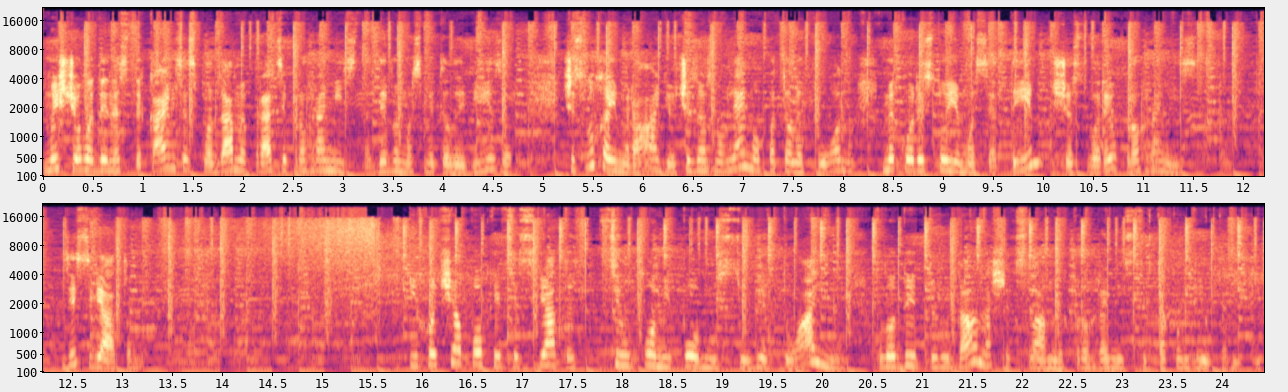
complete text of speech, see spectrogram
Ми щогодини стикаємося з плодами праці програміста, дивимося ми телевізор, чи слухаємо радіо, чи розмовляємо по телефону. Ми користуємося тим, що створив програміст. Зі святом. І хоча поки це свято цілком і повністю віртуальне, плоди труда наших славних програмістів та комп'ютерників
